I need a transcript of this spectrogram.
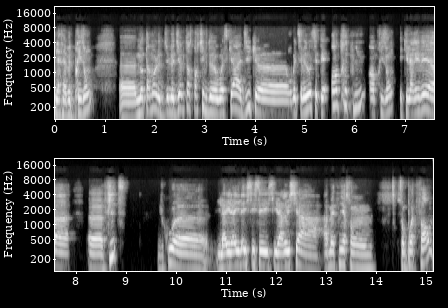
il a fait un peu de prison. Euh, notamment, le, le, directeur sportif de Huesca a dit que euh, Robert Semedo s'était entretenu en prison et qu'il arrivait euh, euh, fit. Du coup, il, a, il, a, il, a, il, il, a réussi à, à maintenir son, son poids de forme.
